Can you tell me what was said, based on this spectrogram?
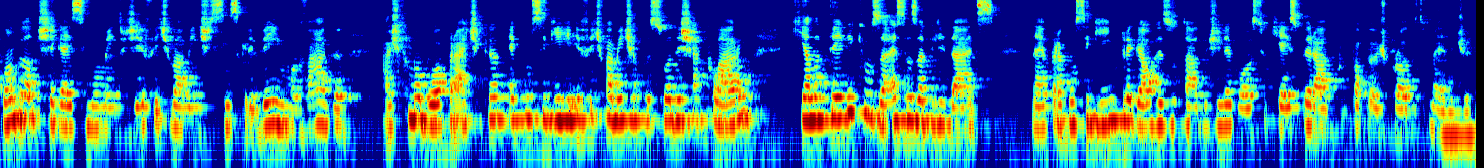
quando chegar esse momento de efetivamente se inscrever em uma vaga, acho que uma boa prática é conseguir efetivamente a pessoa deixar claro que ela teve que usar essas habilidades né, para conseguir entregar o resultado de negócio que é esperado para o papel de Product Manager.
